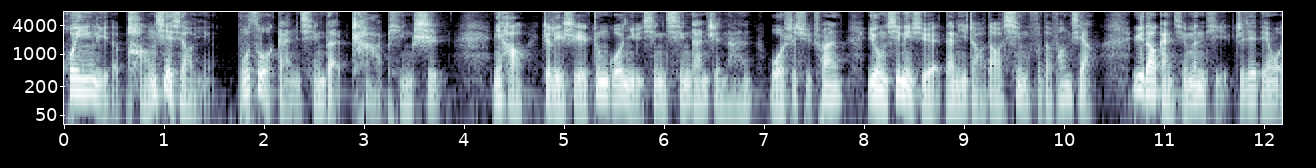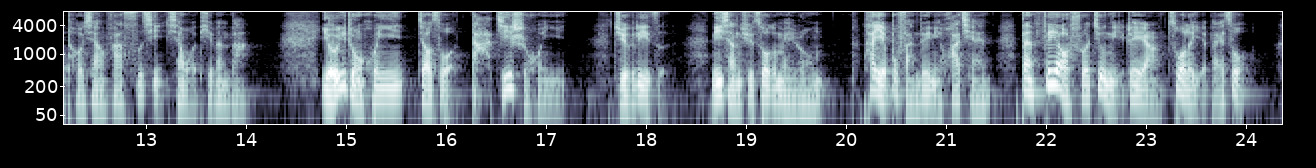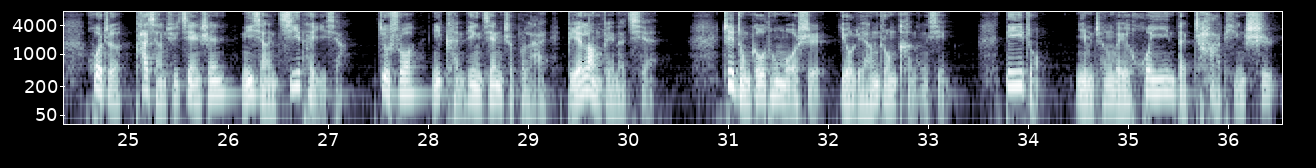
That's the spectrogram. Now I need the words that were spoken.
婚姻里的螃蟹效应，不做感情的差评师。你好，这里是中国女性情感指南，我是许川，用心理学带你找到幸福的方向。遇到感情问题，直接点我头像发私信向我提问吧。有一种婚姻叫做打击式婚姻。举个例子，你想去做个美容，他也不反对你花钱，但非要说就你这样做了也白做。或者他想去健身，你想激他一下。就说你肯定坚持不来，别浪费那钱。这种沟通模式有两种可能性：第一种，你们成为婚姻的差评师，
